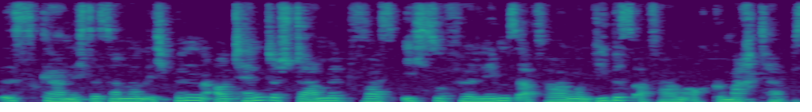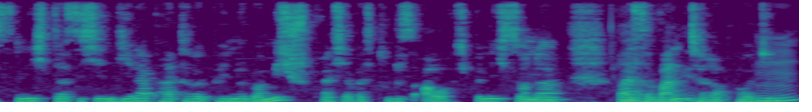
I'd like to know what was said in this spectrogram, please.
ist gar nicht das, sondern ich bin authentisch damit, was ich so für Lebenserfahrung und Liebeserfahrung auch gemacht habe. Es ist nicht, dass ich in jeder Paartherapie nur über mich spreche, aber ich tue das auch. Ich bin nicht so eine weiße ah, Wandtherapeutin. Mhm.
